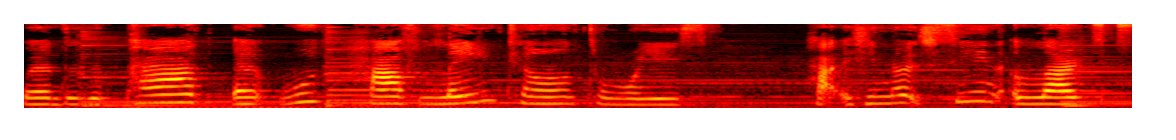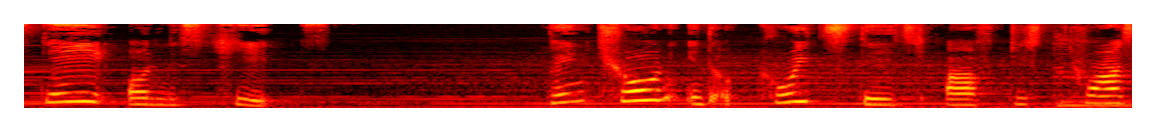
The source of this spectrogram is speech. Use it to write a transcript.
To the path and would have lain down to rest had he not seen a large stain on the sheets. Being thrown into a great state of distress,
